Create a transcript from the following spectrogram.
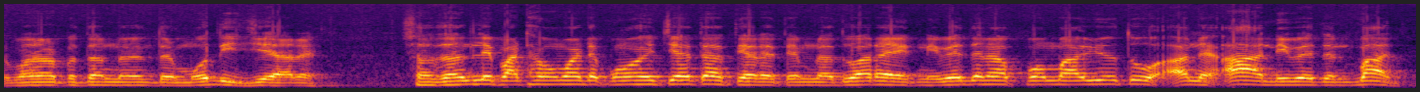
વડાપ્રધાન નરેન્દ્ર મોદી જ્યારે શ્રદ્ધાંજલિ પાઠવવા માટે પહોંચ્યા હતા ત્યારે તેમના દ્વારા એક નિવેદન આપવામાં આવ્યું હતું અને આ નિવેદન બાદ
